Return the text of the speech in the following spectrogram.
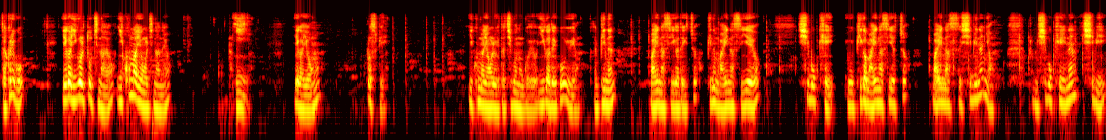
자 그리고 얘가 이걸 또 지나요. 2,0을 지나네요. 2 얘가 0 플러스 b 2,0을 여기다 집어넣은 거예요. 2가 되고 0 그다음 b는 마이너스 2가 되겠죠. b는 마이너스 2예요. 15k 여기 b가 마이너스 2였죠. 마이너스 12는 0 그럼 15k는 12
